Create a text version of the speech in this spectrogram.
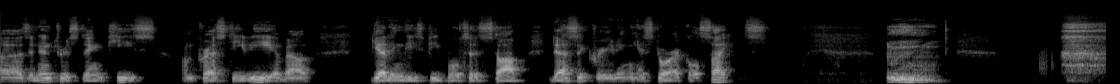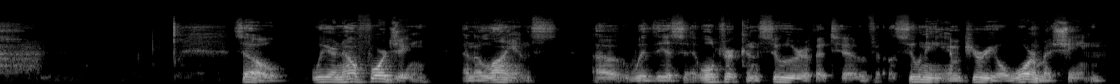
uh, is an interesting piece on Press TV about getting these people to stop desecrating historical sites. so we are now forging an alliance uh, with this ultra-conservative Sunni imperial war machine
